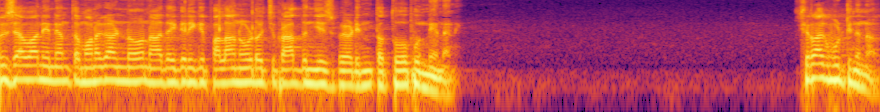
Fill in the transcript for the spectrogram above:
చూసావా నేను ఎంత మొనగాడినో నా దగ్గరికి ఫలానోడు వచ్చి ప్రార్థన చేసిపోయాడు ఇంత తోపు నేనని. చిరాకు పుట్టింది నాకు.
